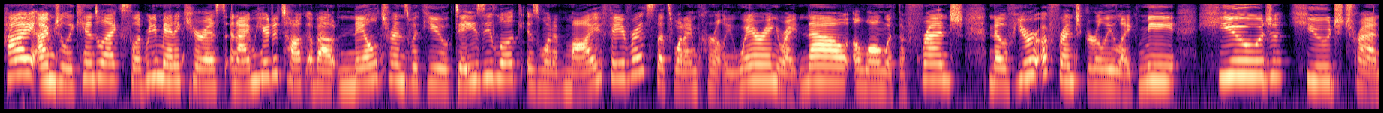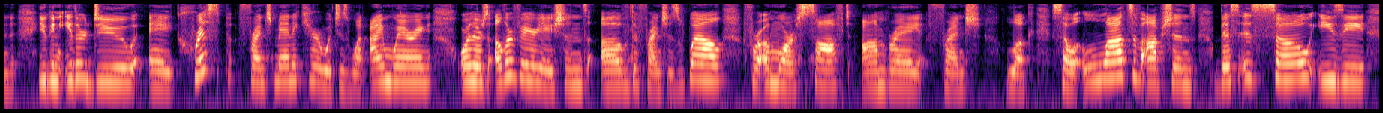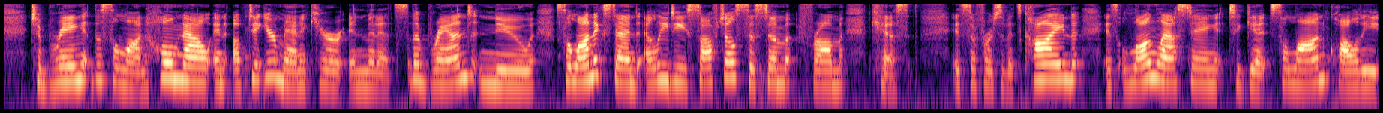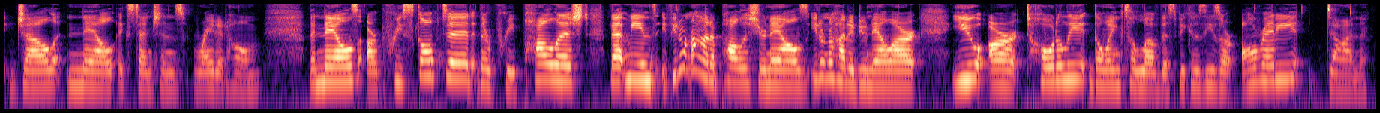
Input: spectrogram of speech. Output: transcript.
Hi, I'm Julie Kandalec, celebrity manicurist, and I'm here to talk about nail trends with you. Daisy look is one of my favorites. That's what I'm currently wearing right now, along with the French. Now, if you're a French girly like me, huge, huge trend. You can either do a crisp French manicure, which is what I'm wearing, or there's other variations of the French as well for a more soft ombre French look. So lots of options. This is so easy to bring the salon home now and update your manicure in minutes. The brand new Salon Extend LED soft gel system from Kiss. It's the first of its kind. It's long lasting to get salon quality gel nail extensions right at home. The nails are pre-sculpted, they're pre-polished. That means if you don't know how to polish your nails, you don't know how to do nail art, you are totally going to love this because these are already done.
